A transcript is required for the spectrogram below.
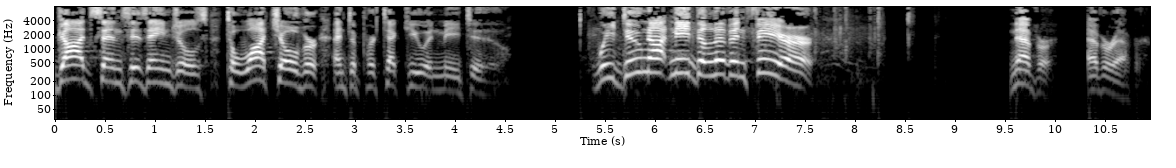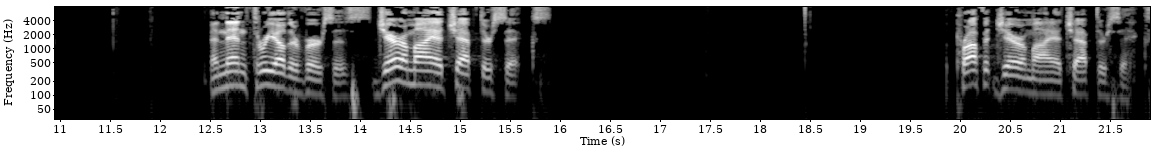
God sends his angels to watch over and to protect you and me too. We do not need to live in fear. Never, ever, ever. And then three other verses Jeremiah chapter 6. The prophet Jeremiah chapter 6.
